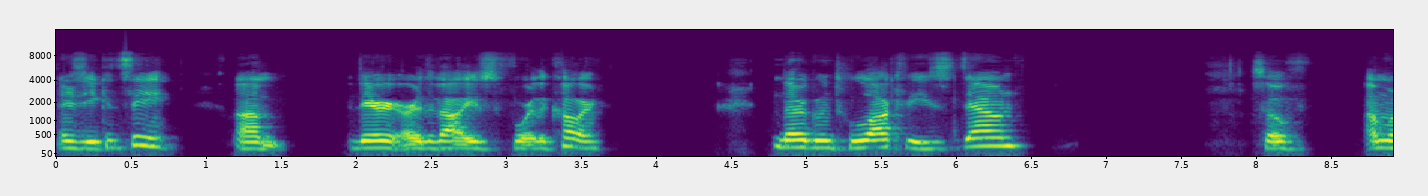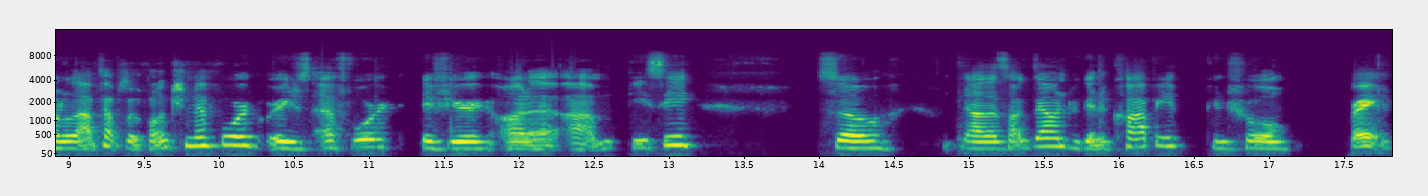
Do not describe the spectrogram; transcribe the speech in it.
As you can see, um, there are the values for the color. Now we're going to lock these down. So I'm on a laptop, so function F4, or just F4 if you're on a um, PC. So now that's locked down, we're going to copy, control, right?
